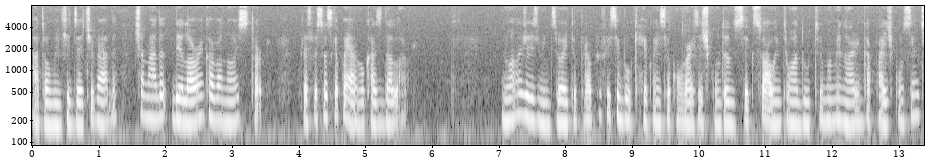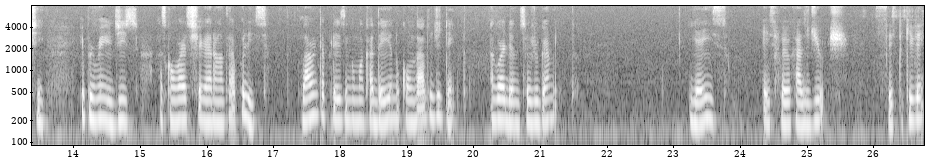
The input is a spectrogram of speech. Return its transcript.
atualmente desativada, chamada The Lauren Kavanaugh Story, para as pessoas que apoiavam o caso da Lauren. No ano de 2018, o próprio Facebook reconheceu conversas de conteúdo sexual entre um adulto e uma menor incapaz de consentir, e por meio disso, as conversas chegaram até a polícia. Lauren está presa em uma cadeia no condado de Denton, aguardando seu julgamento. E é isso. Esse foi o caso de hoje. Sexta que vem,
